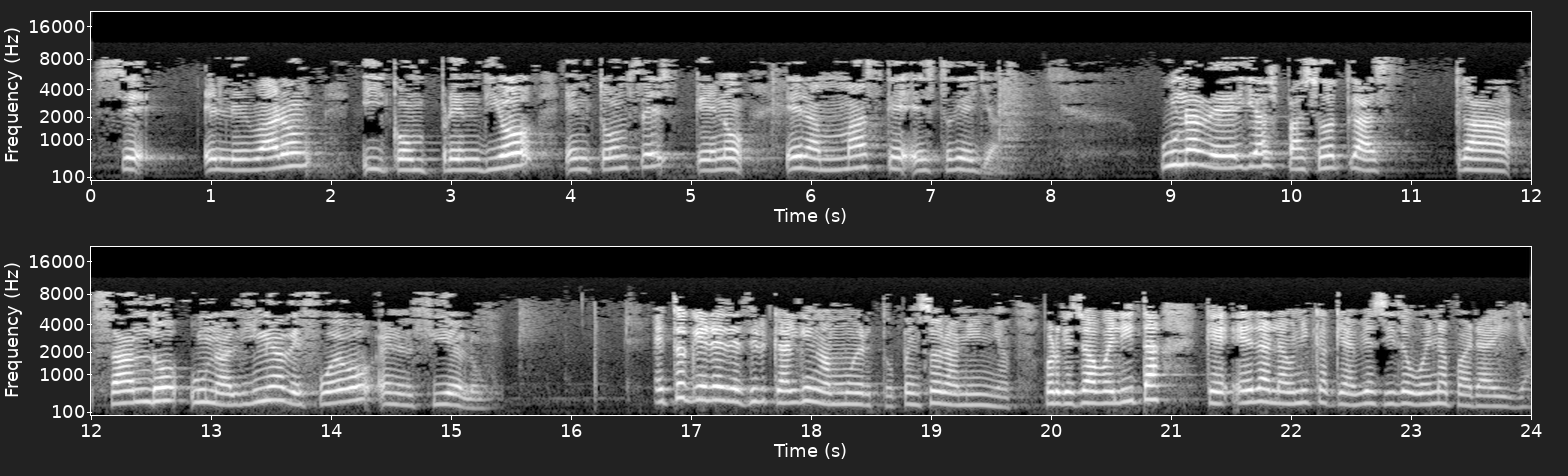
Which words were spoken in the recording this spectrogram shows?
se elevaron y comprendió entonces que no eran más que estrellas. Una de ellas pasó trazando una línea de fuego en el cielo. Esto quiere decir que alguien ha muerto, pensó la niña, porque su abuelita, que era la única que había sido buena para ella,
